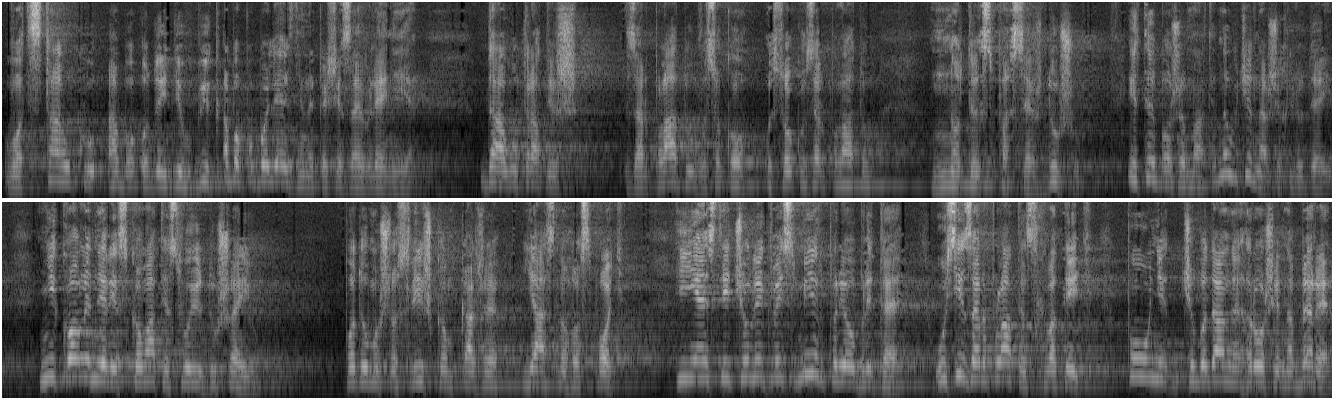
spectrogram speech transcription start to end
в відставку, або одійди в бік, або по болезні напиши заявлення. Да, утратиш зарплату, високо, високу зарплату, но ти спасеш душу. І ти, Божа мати, навчи наших людей ніколи не ризикувати свою душею, тому що слишком каже ясно Господь. І якщо чоловік весь мір приобрете, усі зарплати схватить, повні чемодани гроші набере,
